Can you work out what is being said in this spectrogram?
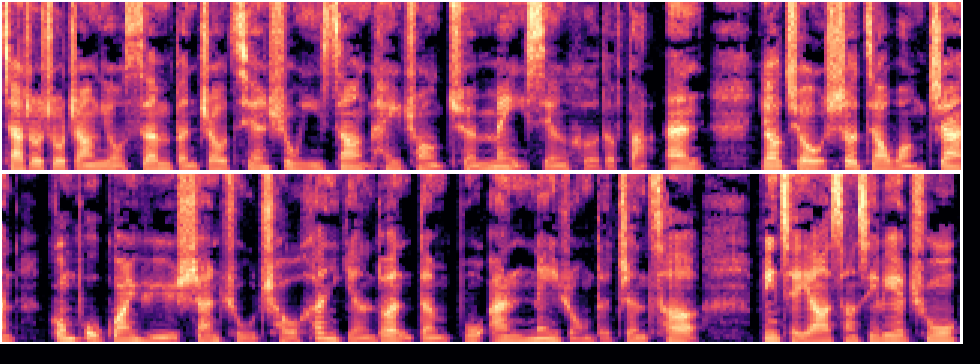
加州州长纽森本周签署一项开创全美先河的法案，要求社交网站公布关于删除仇恨言论等不安内容的政策，并且要详细列出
